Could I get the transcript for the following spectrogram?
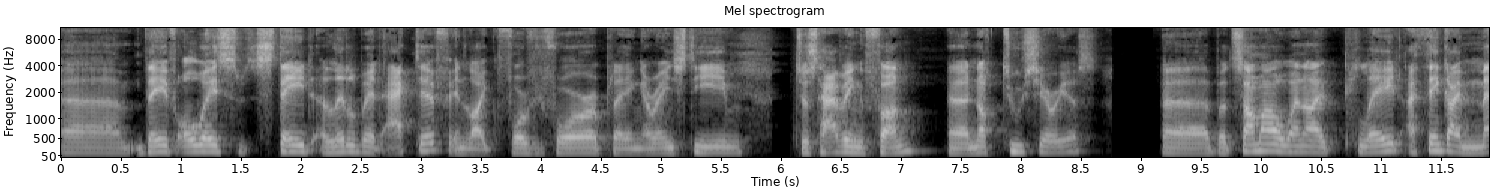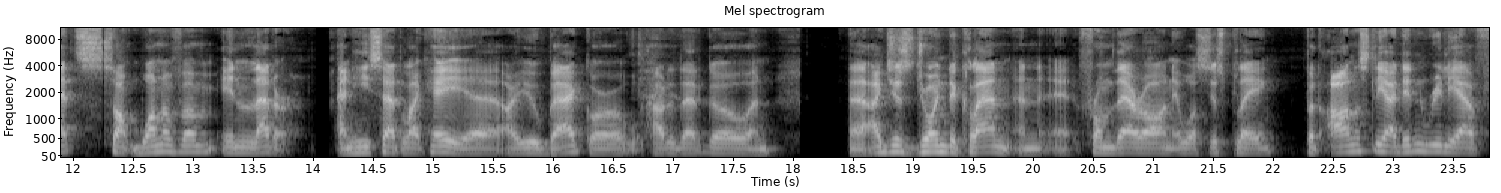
Um, they've always stayed a little bit active in like four v four, playing arranged team, just having fun, uh, not too serious. Uh, but somehow when I played, I think I met some one of them in ladder, and he said like, "Hey, uh, are you back or how did that go?" And uh, I just joined the clan, and uh, from there on, it was just playing. But honestly, I didn't really have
